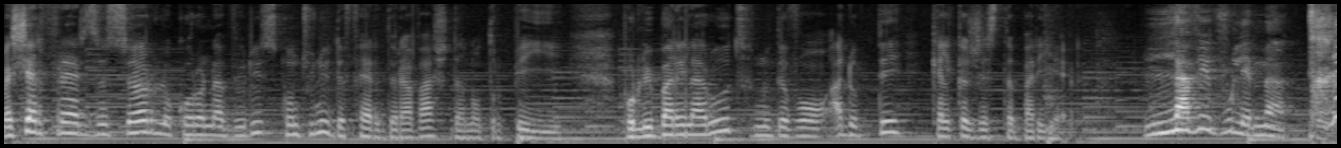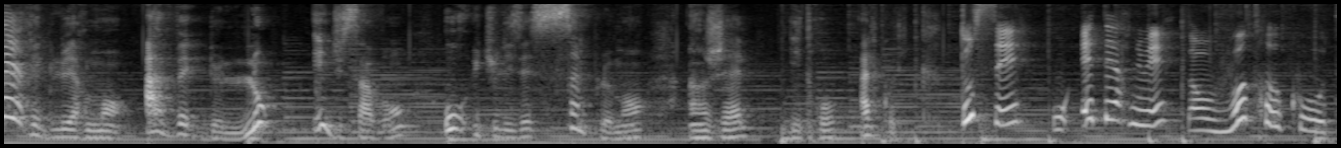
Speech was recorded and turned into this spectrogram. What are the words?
Mes chers frères et sœurs, le coronavirus continue de faire des ravages dans notre pays. Pour lui barrer la route, nous devons adopter quelques gestes barrières. Lavez-vous les mains très régulièrement avec de l'eau et du savon ou utilisez simplement un gel hydroalcoolique. Toussez ou éternuez dans votre coude.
